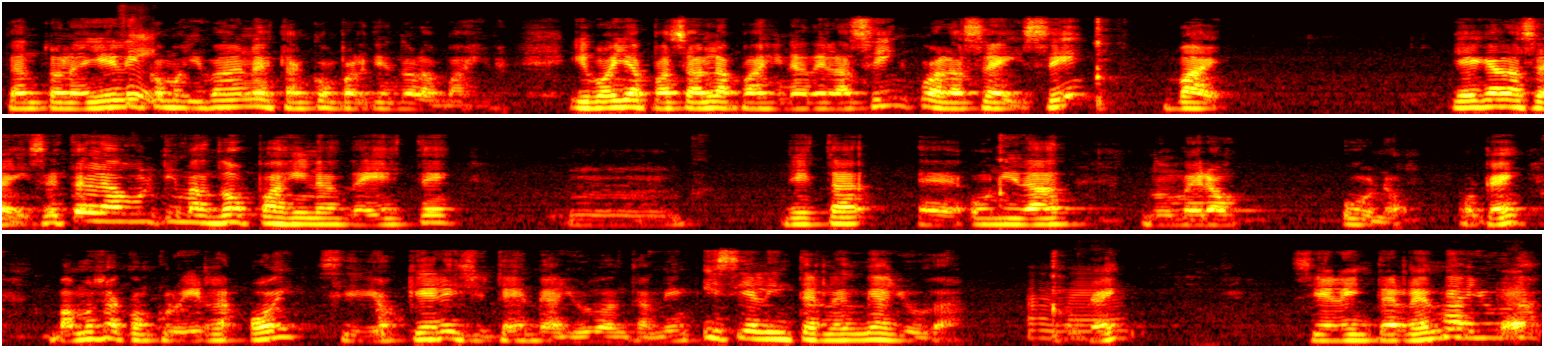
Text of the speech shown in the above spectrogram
tanto Nayeli Sí. como Ivana están compartiendo la página. Y voy a pasar la página de las 5 a las 6, ¿sí? Bye. Llega a las 6. Estas son las últimas dos páginas de, este, mm, de esta eh, unidad número 1, ¿ok? Vamos a concluirla hoy, si Dios quiere, y si ustedes me ayudan también, y si el Internet me ayuda, Amén. ¿ok? Si el Internet me ayuda,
